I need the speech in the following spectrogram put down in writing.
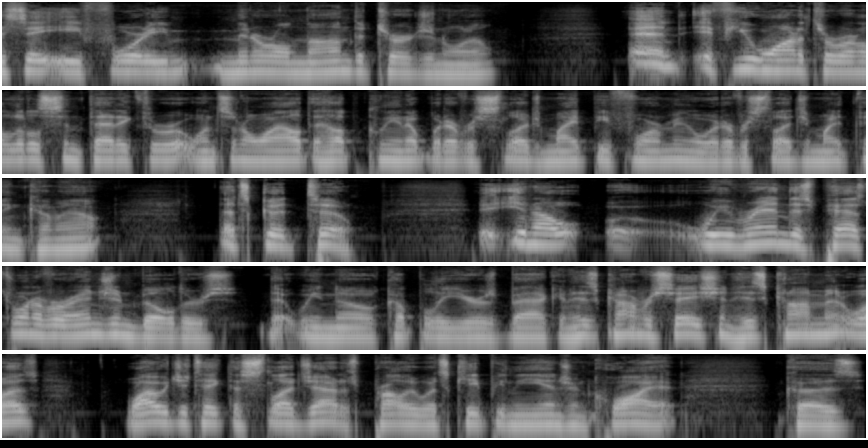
SAE 40 mineral non detergent oil. And if you wanted to run a little synthetic through it once in a while to help clean up whatever sludge might be forming or whatever sludge you might think come out, that's good too. You know, we ran this past one of our engine builders that we know a couple of years back, and his conversation, his comment was, "Why would you take the sludge out? It's probably what's keeping the engine quiet because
